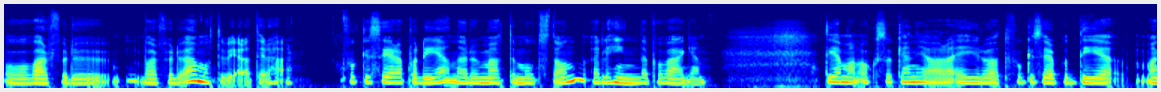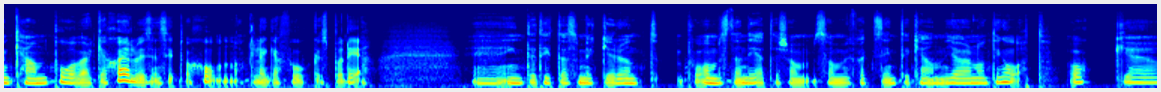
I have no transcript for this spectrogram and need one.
och varför du, varför du är motiverad till det här. Fokusera på det när du möter motstånd eller hinder på vägen. Det man också kan göra är ju då att fokusera på det man kan påverka själv i sin situation och lägga fokus på det. Eh, inte titta så mycket runt på omständigheter som, som vi faktiskt inte kan göra någonting åt. Och eh,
